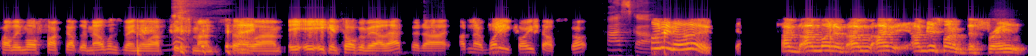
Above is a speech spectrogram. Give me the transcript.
probably more fucked up than Melbourne's been the last six months. So um, he, he can talk about that. But uh, I don't know. What do you call yourself, Scott? Hi, Scott. I don't know. I'm, I'm one of I'm, I'm I'm just one of the friends.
